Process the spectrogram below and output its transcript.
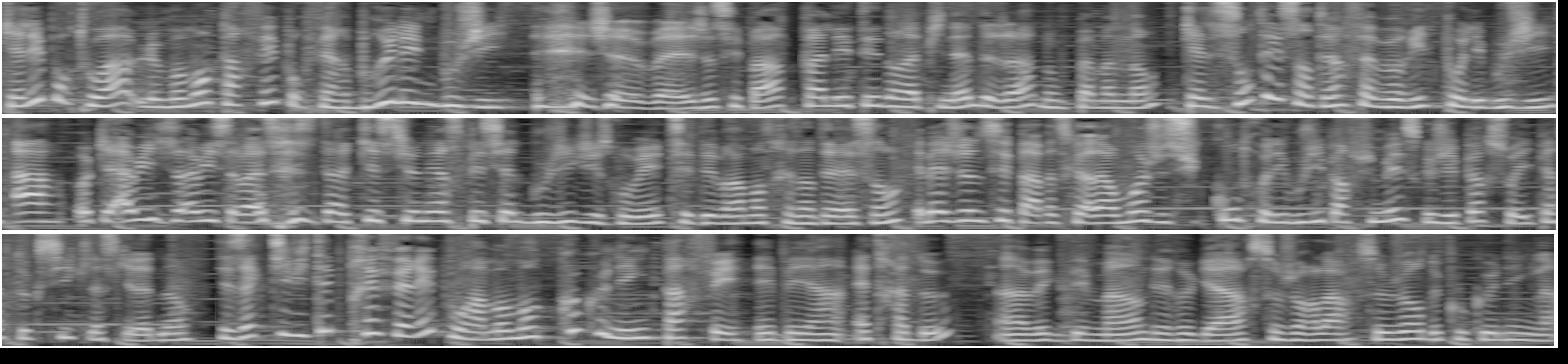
Quel est pour toi le moment parfait pour faire brûler une bougie? Je, ben, je sais pas, pas l'été dans la pinette déjà, donc pas maintenant. Quelles sont tes senteurs favorites pour les bougies? Ah, ok, ah oui, ah oui, ça va, c'était un questionnaire spécial bougie que j'ai trouvé. C'était vraiment très intéressant. Eh ben, je ne sais pas, parce que alors moi, je suis contre les bougies parfumées, parce que j'ai peur que soit hyper toxique là, ce qu'il y a là-dedans. Tes activités préférées pour un moment cocooning parfait Eh bien, être à deux, avec des mains, des regards, ce genre-là, ce genre de cocooning là.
